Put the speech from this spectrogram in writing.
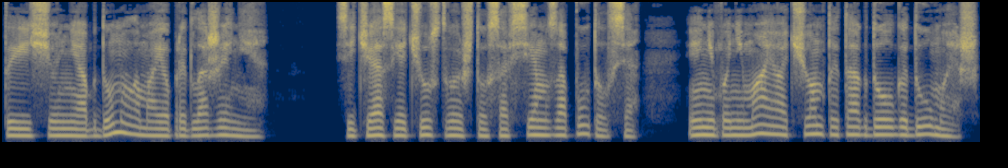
«Ты еще не обдумала мое предложение? Сейчас я чувствую, что совсем запутался и не понимаю, о чем ты так долго думаешь.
